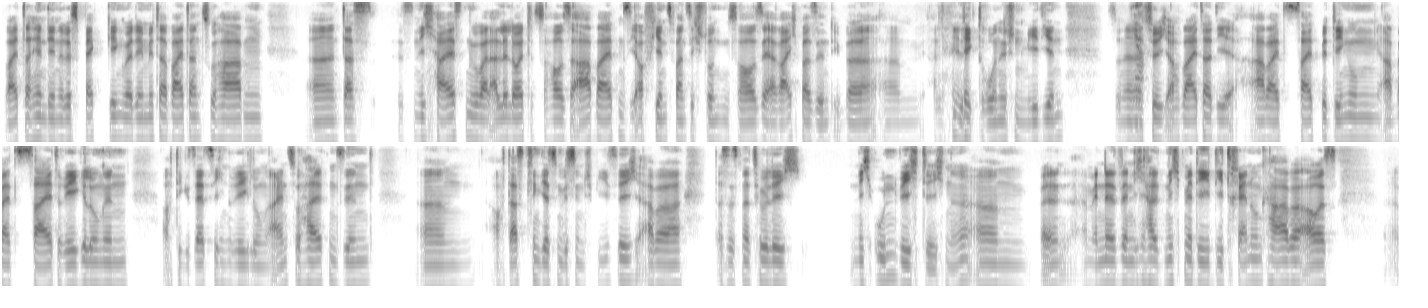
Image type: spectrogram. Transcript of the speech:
weiterhin den Respekt gegenüber den Mitarbeitern zu haben, äh, dass es nicht heißt, nur weil alle Leute zu Hause arbeiten, sie auch 24 Stunden zu Hause erreichbar sind über ähm, alle elektronischen Medien, sondern ja. natürlich auch weiter die Arbeitszeitbedingungen, Arbeitszeitregelungen, auch die gesetzlichen Regelungen einzuhalten sind. Ähm, auch das klingt jetzt ein bisschen spießig, aber das ist natürlich nicht unwichtig, ne? Ähm, weil am Ende, wenn ich halt nicht mehr die, die Trennung habe aus äh,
